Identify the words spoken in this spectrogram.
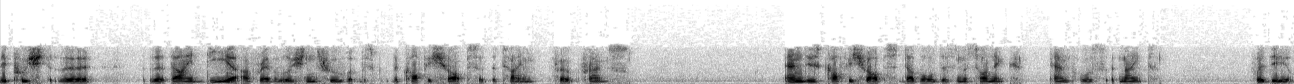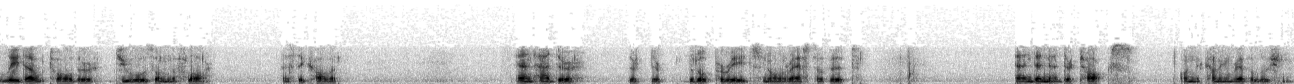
They pushed the, the, the idea of revolution through what was the coffee shops at the time throughout France. And these coffee shops doubled as Masonic temples at night where they laid out all their jewels on the floor, as they call it, and had their, their, their little parades and all the rest of it, and then had their talks on the coming revolution.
